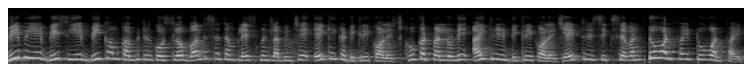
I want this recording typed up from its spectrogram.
బీబీఏ బీసీఏ బీకామ్ కంప్యూటర్ కోర్సులో వంద శాతం ప్లేస్మెంట్ లభించే ఏకైక డిగ్రీ కాలేజ్ కూకట్పల్లిలోని I degree college eight three six seven two one five two one five.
